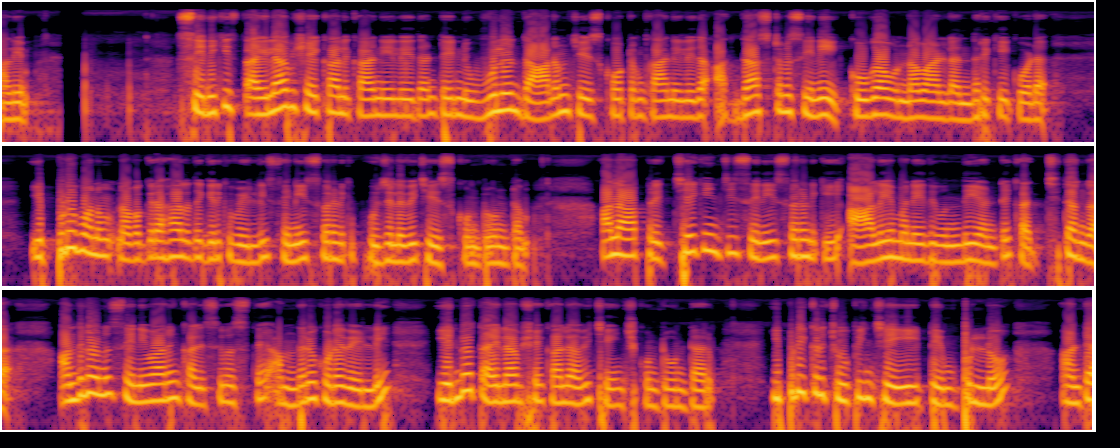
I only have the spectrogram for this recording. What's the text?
ఆలయం. శనికి తైలాభిషేకాలు కానీ లేదంటే నువ్వులను దానం చేసుకోవటం కానీ లేదా అర్ధాష్టమ శని ఎక్కువగా ఉన్న వాళ్ళందరికీ కూడా ఎప్పుడు మనం నవగ్రహాల దగ్గరికి వెళ్ళి శనీశ్వరునికి పూజలు అవి చేసుకుంటూ ఉంటాం. అలా ప్రత్యేకించి శనీశ్వరునికి ఆలయం అనేది ఉంది అంటే ఖచ్చితంగా. అందులోనూ శనివారం కలిసి వస్తే అందరూ కూడా వెళ్ళి ఎన్నో తైలాభిషేకాలు అవి చేయించుకుంటూ ఉంటారు. ఇప్పుడు ఇక్కడ చూపించే ఈ టెంపుల్లో అంటే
